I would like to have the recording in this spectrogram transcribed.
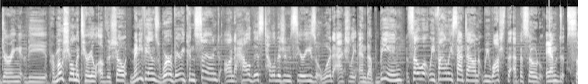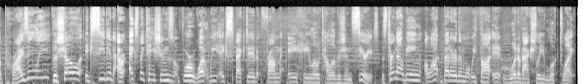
during the promotional material of the show, many fans were very concerned on how this television series would actually end up being. So we finally sat down, we watched the episode, and surprisingly, the show exceeded our expectations for what we expected from a Halo television series. This turned out being a lot better than what we thought it would have actually looked like.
